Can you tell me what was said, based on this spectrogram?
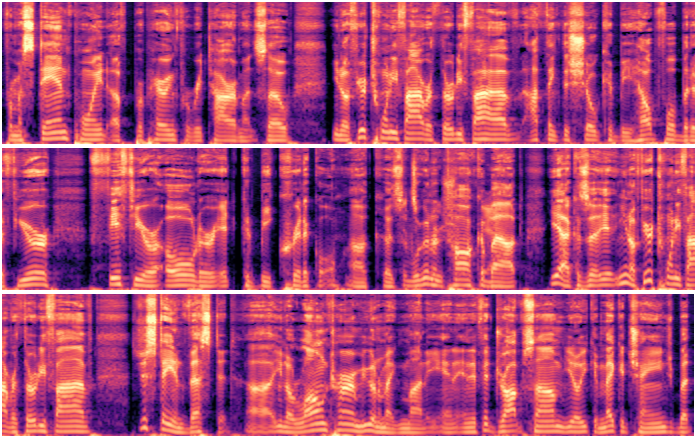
from a standpoint of preparing for retirement. So, you know, if you're 25 or 35, I think this show could be helpful. But if you're 50 or older, it could be critical because uh, we're going to talk yeah. about, yeah, because, uh, you know, if you're 25 or 35, just stay invested. Uh, you know, long term, you're going to make money. And, and if it drops some, you know, you can make a change, but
